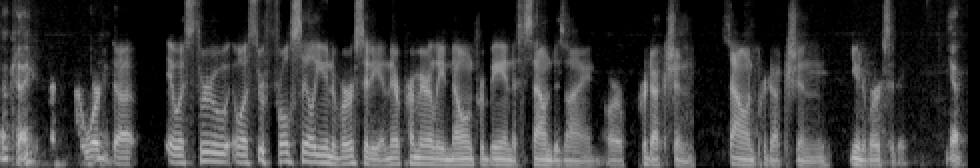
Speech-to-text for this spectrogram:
Okay. I worked. Uh, it was through it was through Full Sail University, and they're primarily known for being a sound design or production sound production university. Yep.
